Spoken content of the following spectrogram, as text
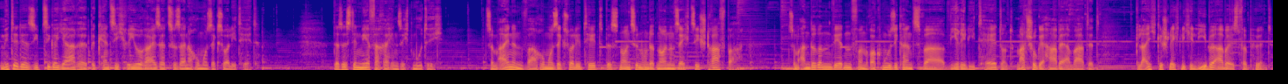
Mitte der 70er Jahre bekennt sich Rio Reiser zu seiner Homosexualität. Das ist in mehrfacher Hinsicht mutig. Zum einen war Homosexualität bis 1969 strafbar. Zum anderen werden von Rockmusikern zwar Virilität und Macho-Gehabe erwartet, gleichgeschlechtliche Liebe aber ist verpönt.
